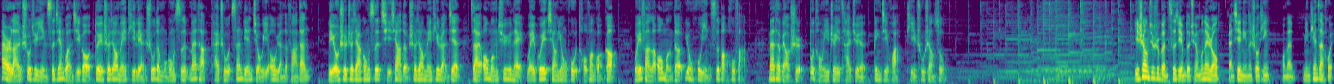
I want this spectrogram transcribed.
爱尔兰数据隐私监管机构对社交媒体脸书的母公司 Meta 开出3.9亿欧元的罚单，理由是这家公司旗下的社交媒体软件在欧盟区域内违规向用户投放广告，违反了欧盟的用户隐私保护法。Meta 表示不同意这一裁决，并计划提出上诉。以上就是本次节目的全部内容，感谢您的收听，我们明天再会。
